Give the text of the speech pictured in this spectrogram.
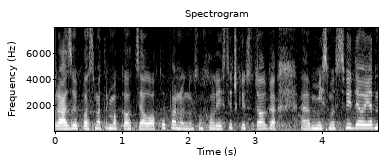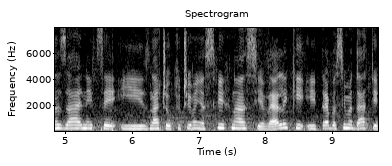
razvoj posmatramo kao celokupan, odnosno holistički, stoga mi smo svi deo jedne zajednice i značaj uključivanja svih nas je veliki i treba svima dati,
